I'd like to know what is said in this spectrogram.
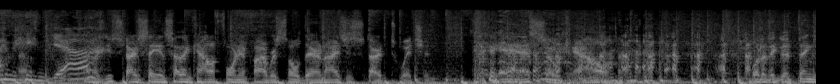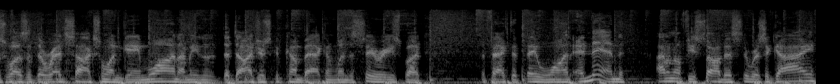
I mean, uh, yeah. Like you start saying Southern California, if I were sold there, and I just start twitching. yeah, SoCal. One of the good things was that the Red Sox won Game One. I mean, the Dodgers could come back and win the series, but the fact that they won, and then I don't know if you saw this, there was a guy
